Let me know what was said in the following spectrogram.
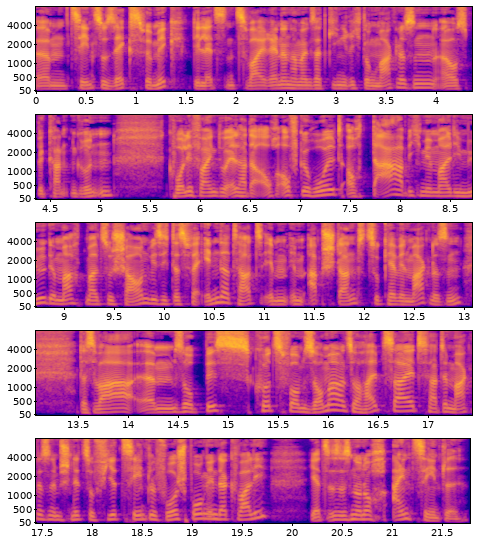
ähm, 10 zu 6 für Mick. Die letzten zwei Rennen haben wir gesagt, gingen Richtung Magnussen aus bekannten Gründen. Qualifying-Duell hat er auch aufgeholt. Auch da habe ich mir mal die Mühe gemacht, mal zu schauen, wie sich das verändert hat im, im Abstand zu Kevin Magnussen. Das war ähm, so bis kurz vorm Sommer, zur Halbzeit, hatte Magnussen im Schnitt so vier Zehntel Vorsprung in der Quali. Jetzt ist es nur noch ein Zehntel.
